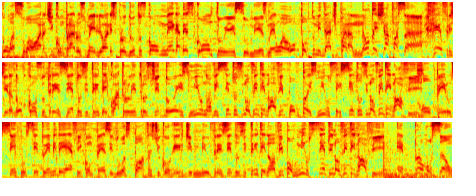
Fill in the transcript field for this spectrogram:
Chegou a sua hora de comprar os melhores produtos com mega desconto. Isso mesmo, é uma oportunidade para não deixar passar. Refrigerador Consul 334 litros de 2.999 por 2.699. Roupeiro 100% MDF com pés e duas portas de correr de 1.339 por 1.199. É promoção,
